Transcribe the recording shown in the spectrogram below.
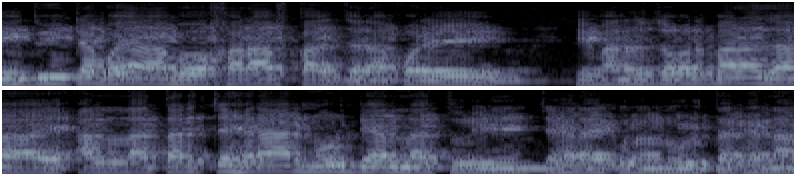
এই দুইটা ভয়াবহ খারাপ কাজ যারা করে এই মানুষ যখন মারা যায়, আল্লাহ তার চেহারার নূর দিয়ে আল্লাহ তুলে নেন। চেহারায় কোনো নূর থাকে না।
